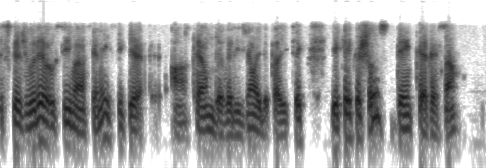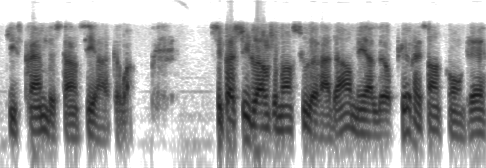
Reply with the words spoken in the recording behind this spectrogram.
Ce que je voulais aussi mentionner, c'est que en termes de religion et de politique, il y a quelque chose d'intéressant qui se trame de ce temps-ci à Ottawa. C'est passé largement sous le radar, mais à leur plus récent congrès,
